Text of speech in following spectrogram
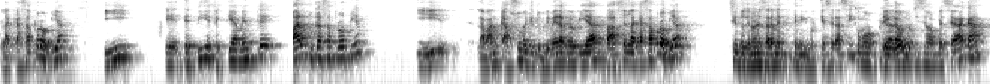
la casa propia y eh, te pide efectivamente para tu casa propia y la banca asume que tu primera propiedad va a ser la casa propia, siento que no necesariamente tiene por qué ser así, como hemos predicado muchísimas veces acá,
